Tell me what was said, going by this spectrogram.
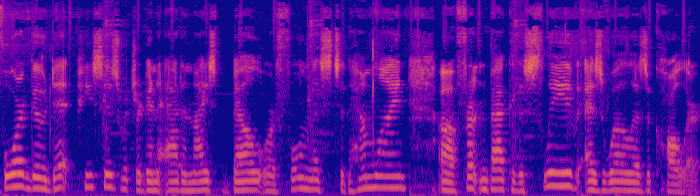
four godet pieces, which are going to add a nice bell or fullness to the hemline, uh, front and back of the sleeve, as well as a collar.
